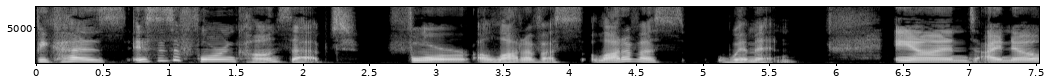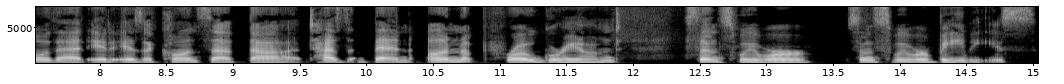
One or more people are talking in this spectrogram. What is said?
Because this is a foreign concept for a lot of us, a lot of us women. And I know that it is a concept that has been unprogrammed since we were since we were babies.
